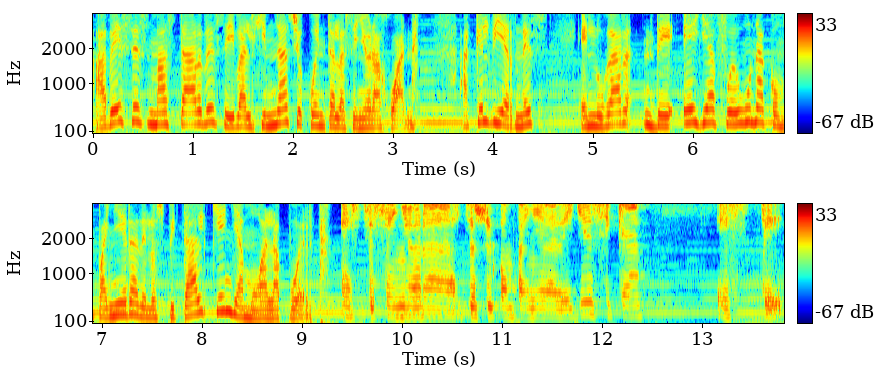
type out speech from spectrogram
A veces más tarde se iba al gimnasio, cuenta la señora Juana. Aquel viernes, en lugar de ella, fue una compañera del hospital quien llamó a la puerta. Este señora, yo soy compañera de Jessica. Este,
